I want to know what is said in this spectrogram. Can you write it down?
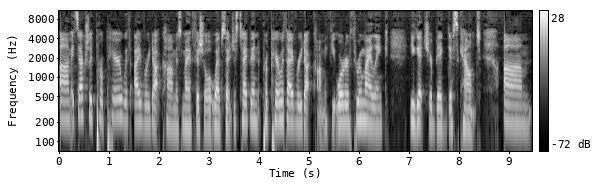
Um, it's actually preparewithivory.com is my official website. Just type in preparewithivory.com. If you order through my link, you get your big discount. Um,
